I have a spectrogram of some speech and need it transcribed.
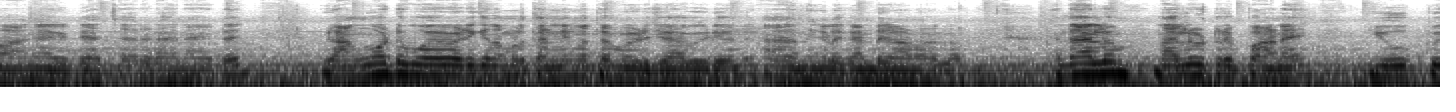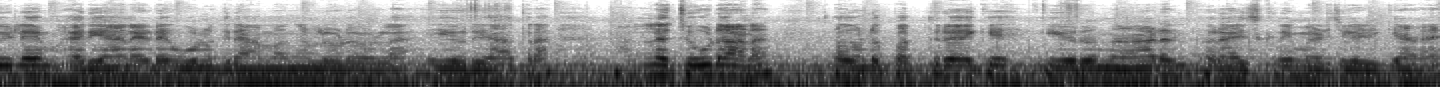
മാങ്ങ കിട്ടി അച്ചാറിടാനായിട്ട്. പിന്നെ അങ്ങോട്ട് പോയ വഴിക്ക് നമ്മൾ തണ്ണിമത്തം മേടിച്ചു. ആ വീഡിയോ നിങ്ങൾ കണ്ടു കാണുമല്ലോ. എന്തായാലും നല്ലൊരു ട്രിപ്പാണ്. യു പിയുടെയും ഹരിയാനയുടെയും ഉൾ ഗ്രാമങ്ങളിലൂടെയുള്ള ഈ ഒരു യാത്ര. നല്ല ചൂടാണ്. അതുകൊണ്ട് പത്ത് രൂപയ്ക്ക് ഈ ഒരു നാടൻ ഒരു ഐസ്ക്രീം മേടിച്ച് കഴിക്കുകയാണ്.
